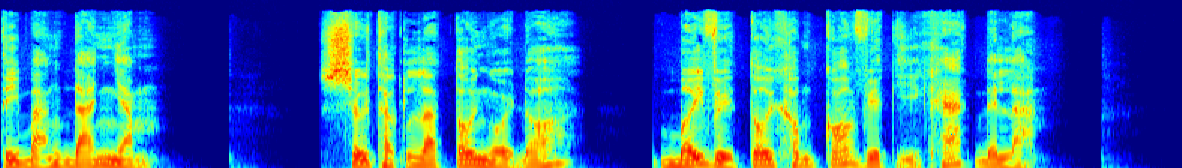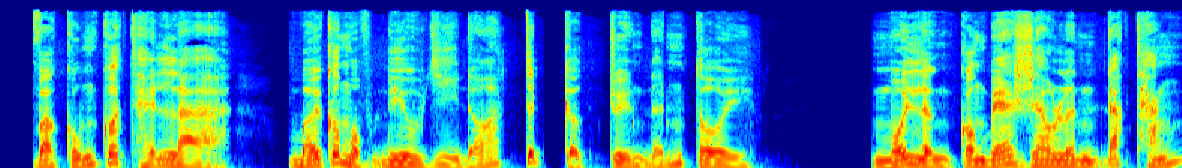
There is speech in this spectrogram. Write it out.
thì bạn đã nhầm. Sự thật là tôi ngồi đó bởi vì tôi không có việc gì khác để làm và cũng có thể là bởi có một điều gì đó tích cực truyền đến tôi. Mỗi lần con bé reo lên đắc thắng,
